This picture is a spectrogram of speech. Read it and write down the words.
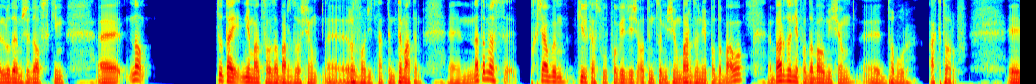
ludem żydowskim. No, tutaj nie ma co za bardzo się rozwodzić nad tym tematem. Natomiast chciałbym kilka słów powiedzieć o tym, co mi się bardzo nie podobało. Bardzo nie podobał mi się dobór aktorów. E,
